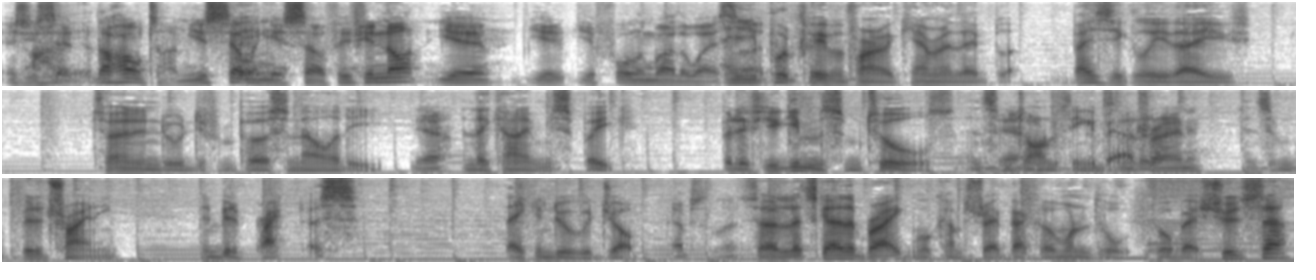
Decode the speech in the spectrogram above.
as you said, the whole time. You're selling yourself. If you're not, you're, you're, you're falling by the wayside. And you put people in front of a camera, they basically they turn into a different personality. Yeah. And they can't even speak. But if you give them some tools and some Yeah, time to think and about it, training. and some bit of training and a bit of practice, they can do a good job. Absolutely. So let's go to the break. We'll come straight back. I want to talk, talk about Shootsta,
